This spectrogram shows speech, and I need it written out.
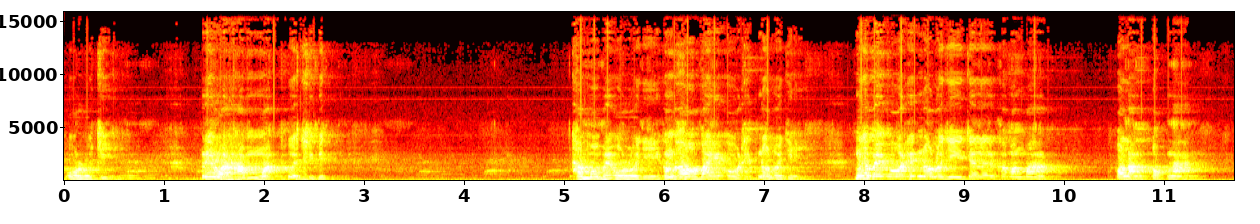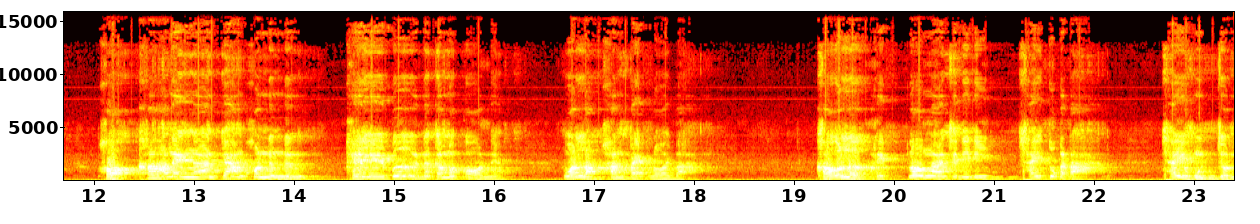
โอโลจีเรียกว่าธรรมะเพื่อชีวิต ทำโมไบโอโลจีของเขาไบโอเทคโนโลยี เมื่อไบโอเทคโนโลยีเจริญเข้ามากๆฝรั่งตกงาน เพราะค่าแรงงานจ้างคนหนึ่งหนึ่งแค่เลเบอร์นะกรรมกรเนี่ย วันละพันแปดร้อยบาท เขาก็เลิกผลิตโรงงานชนิดนี้ใช้ตุ๊กตา ใช้หุ่นจน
